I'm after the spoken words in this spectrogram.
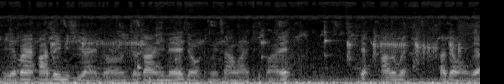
ဒီအပိုင်းအားသိမရှိရရင်ကျွန်တော်စက်သားရင်းနဲ့ကျွန်တော်ထွင်းစားမှာဖြစ်ပါတယ်ကြည့်အားလုံးပဲအားကြောင်ပါဗျ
